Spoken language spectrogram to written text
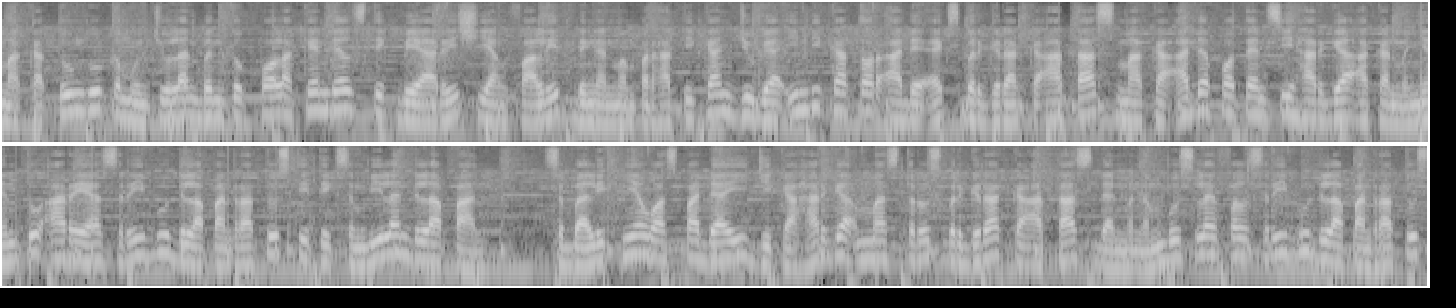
maka tunggu kemunculan bentuk pola candlestick bearish yang valid dengan memperhatikan juga indikator ADX bergerak ke atas maka ada potensi harga akan menyentuh area 1800.98 Sebaliknya waspadai jika harga emas terus bergerak ke atas dan menembus level 1821.07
